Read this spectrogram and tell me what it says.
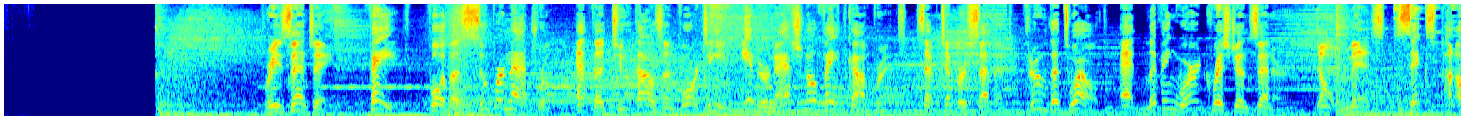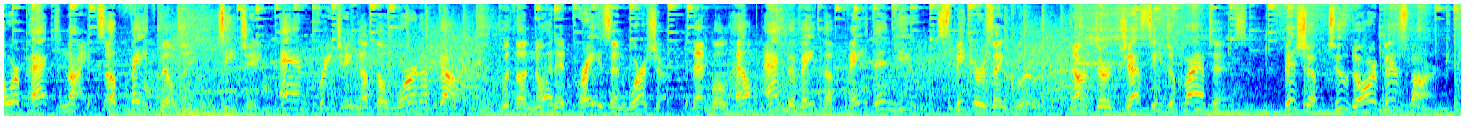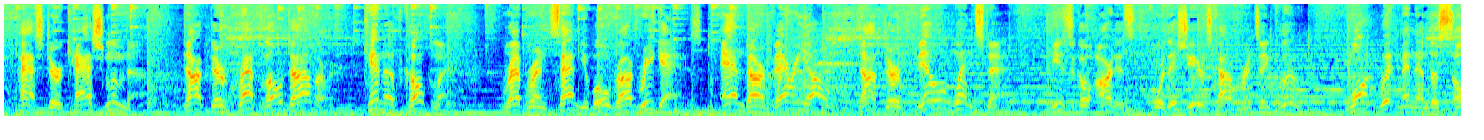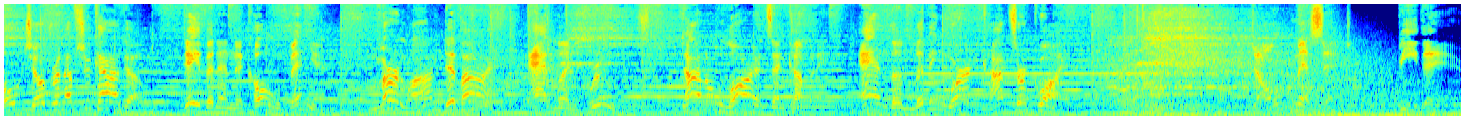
Presenting Faith for the Supernatural at the 2014 International Faith Conference, September 7th through the 12th at Living Word Christian Center. Don't miss six power packed nights of faith building, teaching, and preaching of the Word of God with anointed praise and worship that will help activate the faith in you. Speakers include Dr. Jesse Duplantis, Bishop Tudor Bismarck, Pastor Cash Luna, Dr. Creflo Dollar, Kenneth Copeland, Reverend Samuel Rodriguez, and our very own Dr. Bill Winston. Musical artists for this year's conference include Walt Whitman and the Soul Children of Chicago, David and Nicole Binion, Merlon Divine, Adlin Cruz, Donald Lawrence and Company, and the Living Word Concert Choir. Don't miss it. Be there.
